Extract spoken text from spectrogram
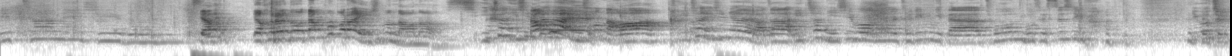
2020원. 야, 야 그래도 땅 파봐라 20원 나오나? 2020년에 땅콩에 20원 나와. 2020년을 맞아 2020원을 드립니다. 좋은 곳에 쓰시기 바랍니다. 이거 좀.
